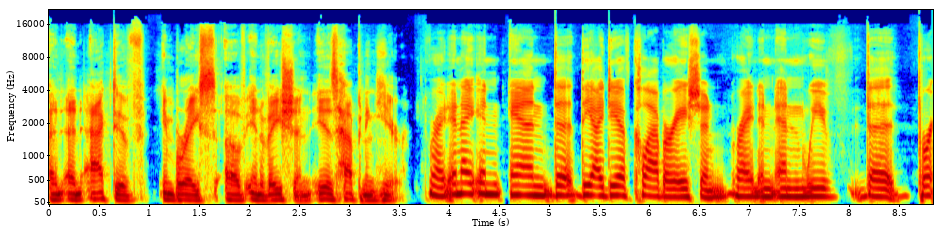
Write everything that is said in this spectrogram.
an, an active embrace of innovation is happening here. Right, and I and and the the idea of collaboration, right, and and we've the br-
